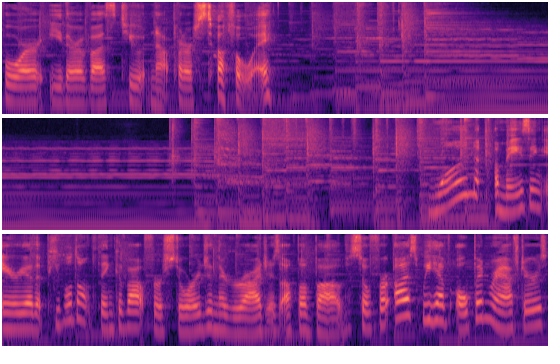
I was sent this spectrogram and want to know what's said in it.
for either of us to not put our stuff away One amazing area that people don't think about for storage in their garage is up above. So for us, we have open rafters.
